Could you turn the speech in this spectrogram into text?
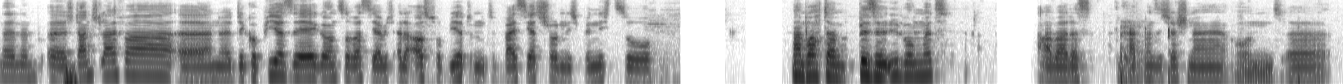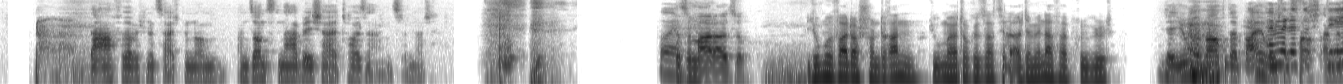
Einen äh, Standschleifer, äh, eine Dekopiersäge und sowas, die habe ich alle ausprobiert und weiß jetzt schon, ich bin nicht so. Man braucht da ein bisschen Übung mit, aber das hat man sich ja schnell und äh, dafür habe ich mir Zeit genommen. Ansonsten habe ich halt Häuser angezündet. Cool. Also mal also. Jume war doch schon dran. Jume hat doch gesagt, sie hat alte Männer verprügelt. Der Junge war auch dabei, wo Wenn ich wir das das so Haus stehen-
